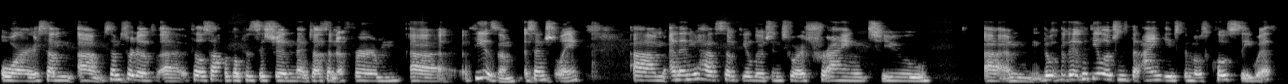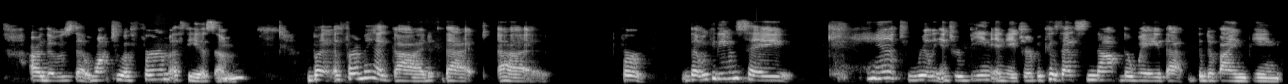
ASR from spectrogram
or some um, some sort of uh, philosophical position that doesn't affirm uh, theism essentially um, and then you have some theologians who are trying to um, the, the, the, theologians that I engage the most closely with are those that want to affirm a theism, but affirming a God that, uh, for that we could even say can't really intervene in nature because that's not the way that the divine being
